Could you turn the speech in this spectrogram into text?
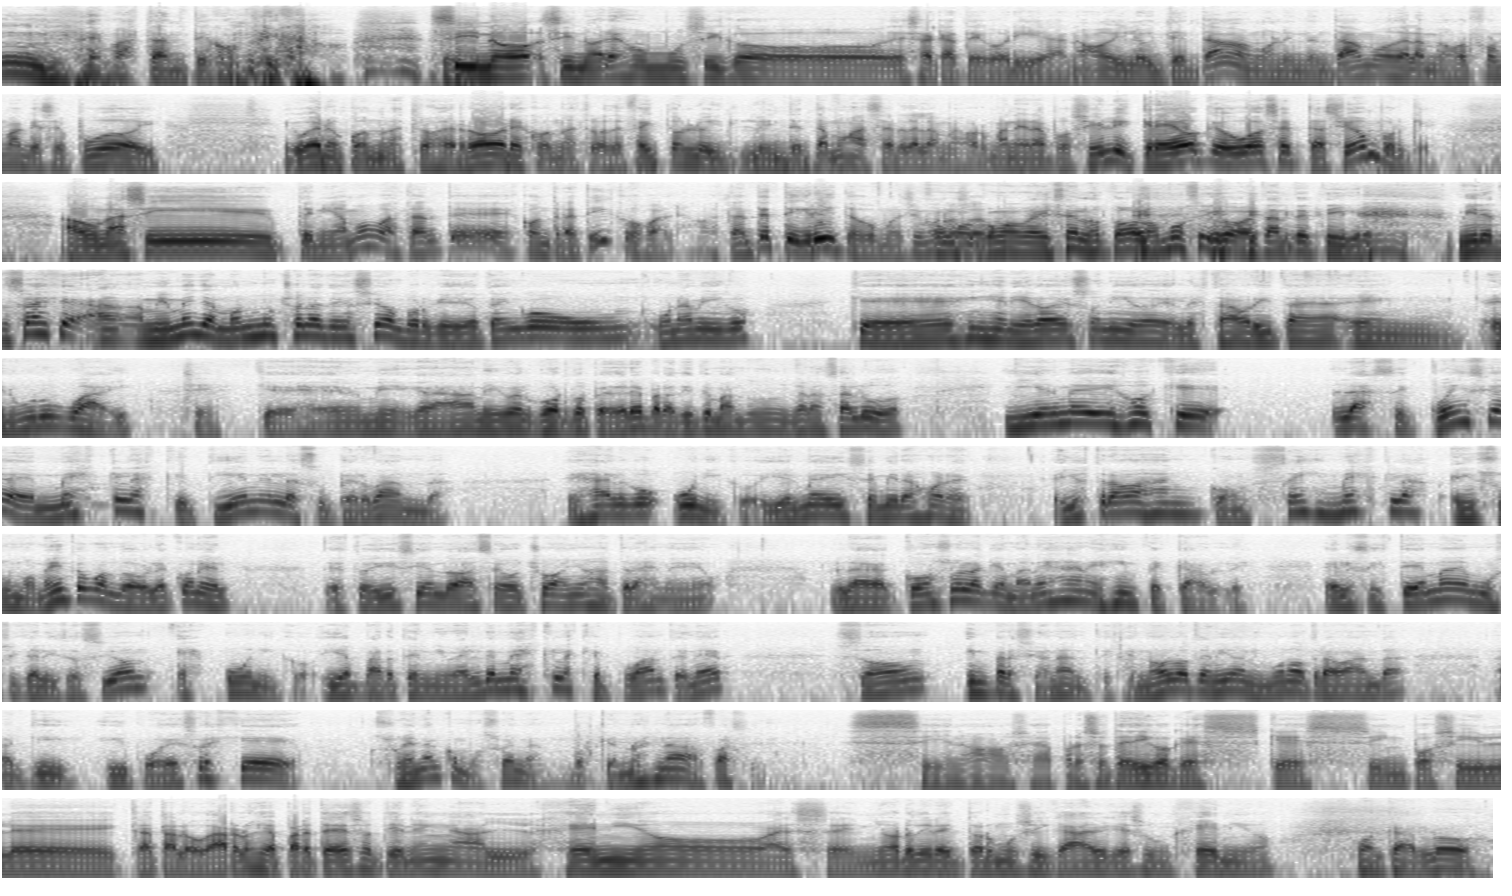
Mm, es bastante complicado. Si, no, si no eres un músico de esa categoría, ¿no? Y lo intentábamos, lo intentábamos de la mejor forma que se pudo y, bueno, con nuestros errores, con nuestros defectos, lo, intentamos hacer de la mejor manera posible y creo que hubo aceptación porque aún así teníamos bastantes contraticos, ¿vale? Bastantes tigritos, como decimos como, nosotros. Como dicen todos los músicos, bastante tigres. Mira, tú sabes que a, mí me llamó mucho la atención porque yo tengo un, un amigo que es ingeniero de sonido, él está ahorita en, Uruguay, que es mi gran amigo el Gordo Pedre, para ti te mando un gran saludo, y él me dijo que la secuencia de mezclas que tiene la superbanda es algo único, y él me dice, mira Jorge, ellos trabajan con seis mezclas, en su momento cuando hablé con él, te estoy diciendo hace ocho años atrás, me dijo, la consola que manejan es impecable, el sistema de musicalización es único, y aparte el nivel de mezclas que puedan tener, son impresionantes, que no lo ha tenido ninguna otra banda aquí. Y por eso es que suenan como suenan, porque no es nada fácil. Sí, no, o sea, por eso te digo que es, que es imposible catalogarlos y aparte de eso tienen al genio, al señor director musical que es un genio. Juan Carlos.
